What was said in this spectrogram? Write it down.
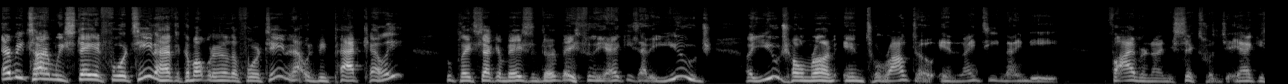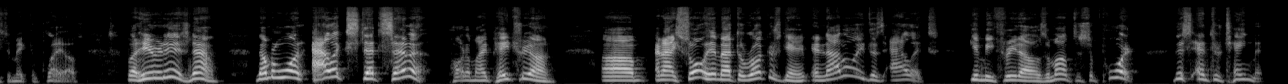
every time we stay at 14, I have to come up with another 14. And that would be Pat Kelly, who played second base and third base for the Yankees, had a huge, a huge home run in Toronto in 1995 or 96 with the Yankees to make the playoffs. But here it is. Now, number one, Alex Stetsena, part of my Patreon. Um, and I saw him at the Rutgers game. And not only does Alex give me $3 a month to support this entertainment,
